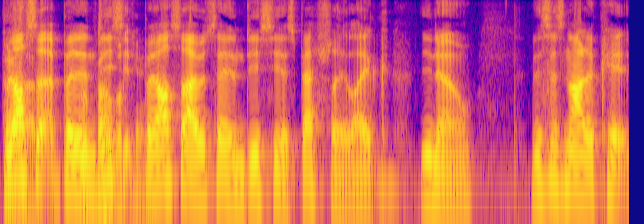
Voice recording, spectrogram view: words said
But uh, also, but in DC, but also, I would say in DC especially, like you know, this is not a case.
